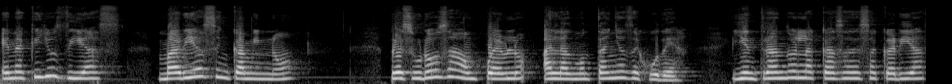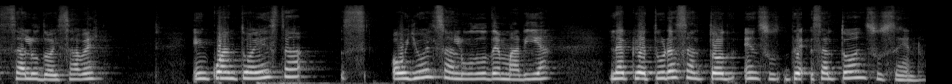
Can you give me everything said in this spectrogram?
En aquellos días, María se encaminó presurosa a un pueblo a las montañas de Judea, y entrando en la casa de Zacarías saludó a Isabel. En cuanto ésta oyó el saludo de María, la criatura saltó en su, saltó en su seno.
